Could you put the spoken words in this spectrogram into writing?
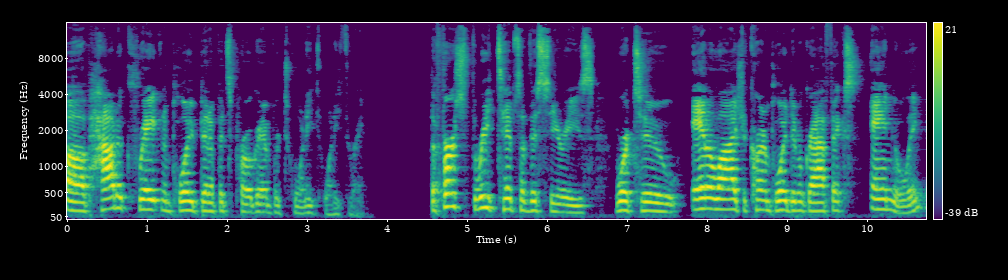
of how to create an employee benefits program for 2023. The first three tips of this series were to analyze your current employee demographics annually.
